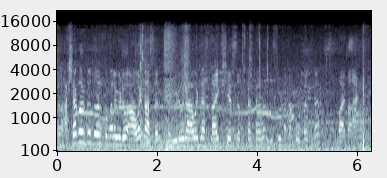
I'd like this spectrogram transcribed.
तर आशा करतो तर तुम्हाला व्हिडिओ आवडला असेल. तर व्हिडिओ जर आवडल्यास लाईक शेअर सबस्क्राईब करायला विसरू नका. तोपर्यंत बाय बाय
